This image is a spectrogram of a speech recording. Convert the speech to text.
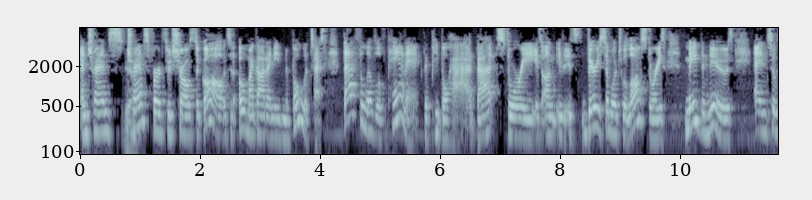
and trans, yeah. transferred through Charles de Gaulle and said, Oh my God, I need an Ebola test. That's the level of panic that people had. That story is, un, is very similar to a lot of stories, made the news. And so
